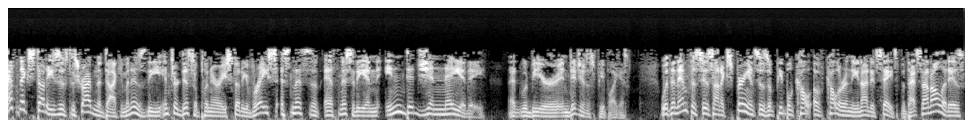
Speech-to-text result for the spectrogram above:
Ethnic studies is described in the document as the interdisciplinary study of race, ethnicity, and indigeneity. That would be your indigenous people, I guess. With an emphasis on experiences of people of color in the United States. But that's not all it is.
